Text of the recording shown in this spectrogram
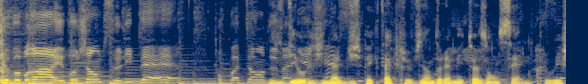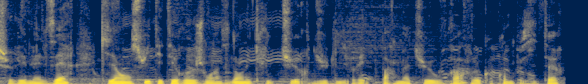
Que vos bras et vos jambes se libèrent. L'idée originale du spectacle vient de la metteuse en scène, Chloé Chevet-Melzer, qui a ensuite été rejointe dans l'écriture du livret par Mathieu Ouvrard, le co-compositeur,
